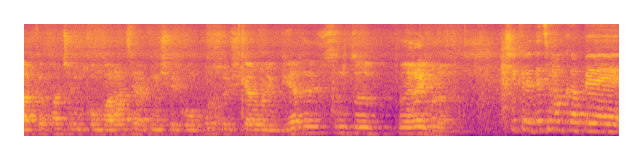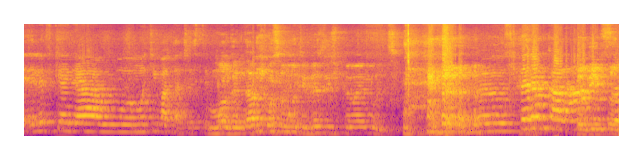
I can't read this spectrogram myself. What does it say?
dacă facem comparația cu niște concursuri și chiar olimpiade, sunt uh, în regulă. Și credeți-mă că pe elevi chiar au motivat aceste premii. Mă gândeam că o să motiveze și pe mai mulți. Uh, sperăm ca la anul să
